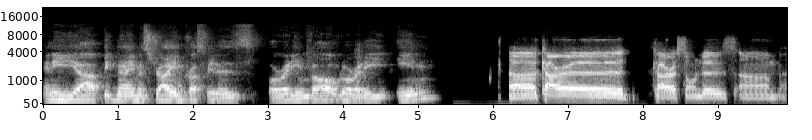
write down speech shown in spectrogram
Any uh, big name Australian CrossFitters already involved, already in? Uh, Kara, Kara Saunders, um,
